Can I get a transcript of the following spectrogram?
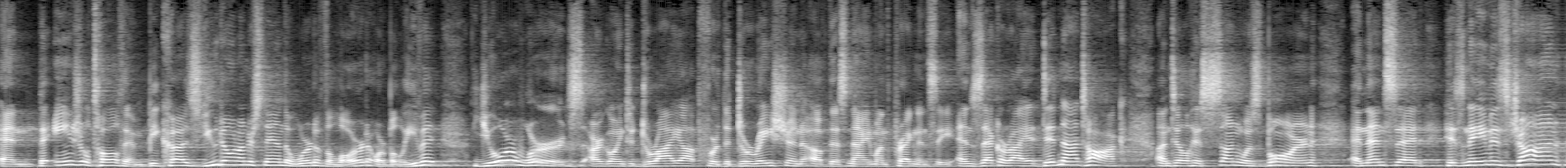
And the angel told him, Because you don't understand the word of the Lord or believe it, your words are going to dry up for the duration of this nine month pregnancy. And Zechariah did not talk until his son was born, and then said, His name is John,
